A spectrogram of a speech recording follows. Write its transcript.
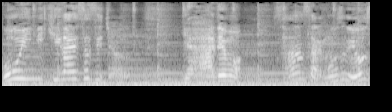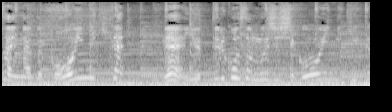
強引に着替えさせちゃう？いやーでも、3歳、もうすぐ4歳になったら強引に着替え、ね、言ってるこそ無視して強引に着替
